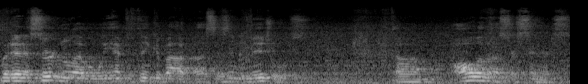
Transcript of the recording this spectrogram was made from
But at a certain level, we have to think about us as individuals. Um, all of us are sinners.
